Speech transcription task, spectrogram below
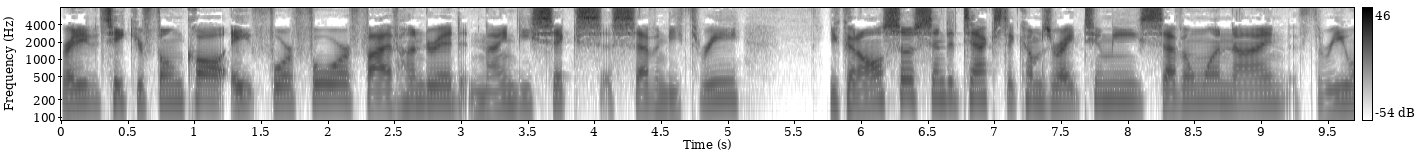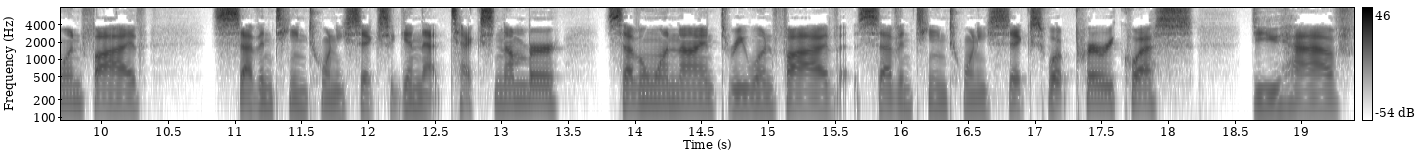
Ready to take your phone call, 844 500 9673. You can also send a text. It comes right to me, 719 315 1726. Again, that text number, 719 315 1726. What prayer requests do you have?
